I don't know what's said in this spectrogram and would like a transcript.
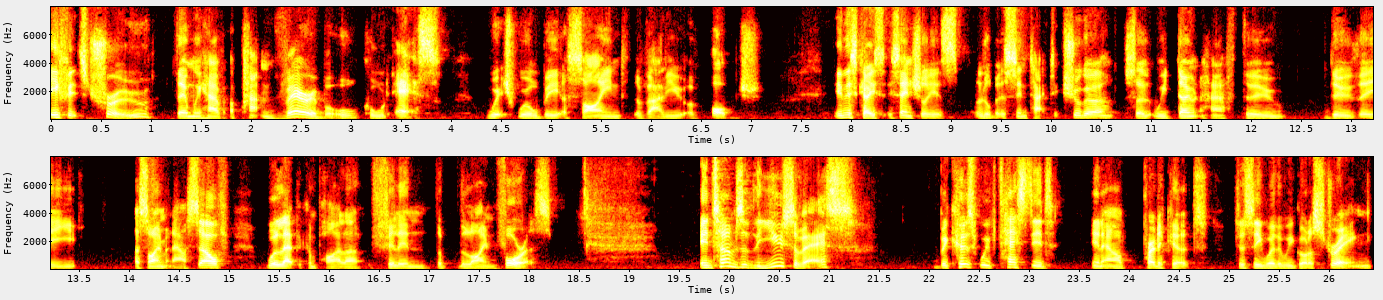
If it's true, then we have a pattern variable called s, which will be assigned the value of obj. In this case, essentially, it's a little bit of syntactic sugar so that we don't have to do the assignment ourselves. We'll let the compiler fill in the, the line for us. In terms of the use of S, because we've tested in our predicate to see whether we've got a string,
